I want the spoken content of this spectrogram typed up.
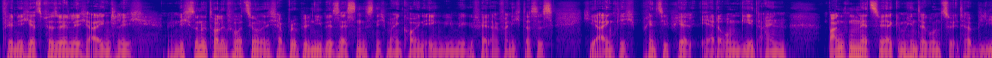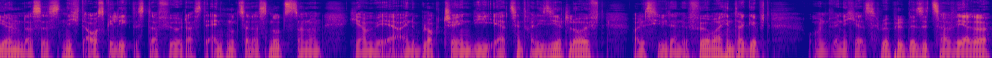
finde ich jetzt persönlich eigentlich nicht so eine tolle Information. Also ich habe Ripple nie besessen, ist nicht mein Coin irgendwie. Mir gefällt einfach nicht, dass es hier eigentlich prinzipiell eher darum geht, ein Bankennetzwerk im Hintergrund zu etablieren, dass es nicht ausgelegt ist dafür, dass der Endnutzer das nutzt, sondern hier haben wir eher eine Blockchain, die eher zentralisiert läuft, weil es hier wieder eine Firma hintergibt. Und wenn ich jetzt Ripple-Besitzer wäre,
